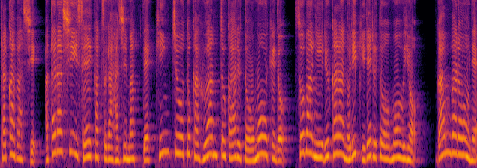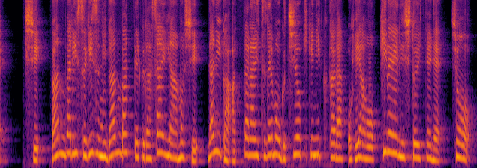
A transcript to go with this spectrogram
高橋、新しい生活が始まって緊張とか不安とかあると思うけど、そばにいるから乗り切れると思うよ。頑張ろうね。騎士、頑張りすぎずに頑張ってくださいやもし何かあったらいつでも愚痴を聞きに行くからお部屋をきれいにしといてね、しょ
